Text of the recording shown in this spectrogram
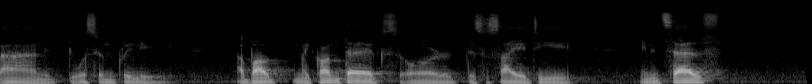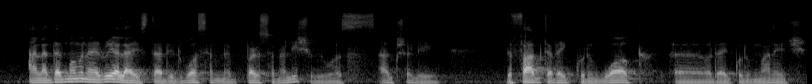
and it wasn't really about my context or the society in itself. And at that moment I realized that it wasn't a personal issue, it was actually the fact that I couldn't walk uh, or that I couldn't manage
